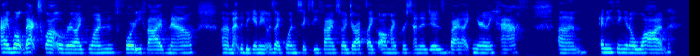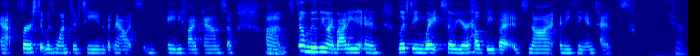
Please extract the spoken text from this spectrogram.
I won't back squat over like 145 now. Um, at the beginning, it was like 165. So I dropped like all my percentages by like nearly half. Um, anything in a WOD at first it was 115, but now it's 85 pounds. So um, mm-hmm. still moving my body and lifting weights so you're healthy, but it's not anything intense. Sure.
